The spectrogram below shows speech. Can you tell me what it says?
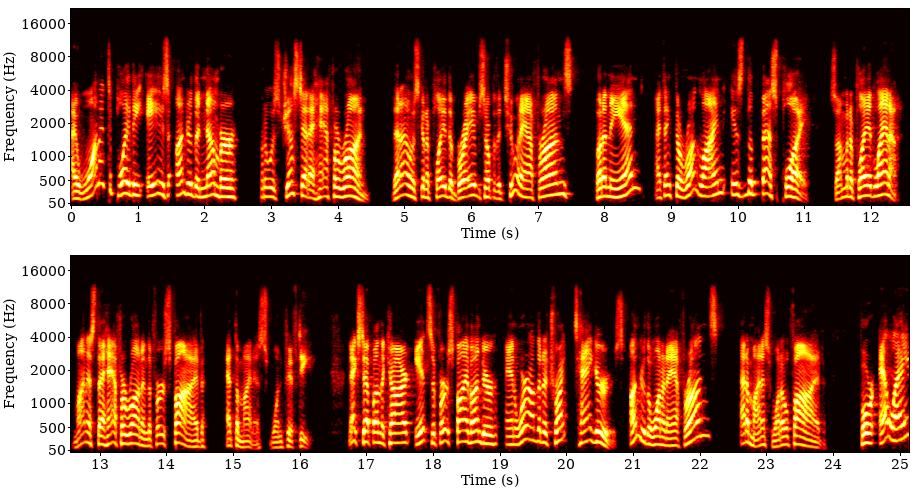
I wanted to play the A's under the number but it was just at a half a run. Then I was going to play the Braves over the two and a half runs. But in the end, I think the run line is the best play. So I'm going to play Atlanta minus the half a run in the first five at the minus 150. Next up on the card, it's the first five under, and we're on the Detroit Tigers under the one and a half runs at a minus 105. For LA,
